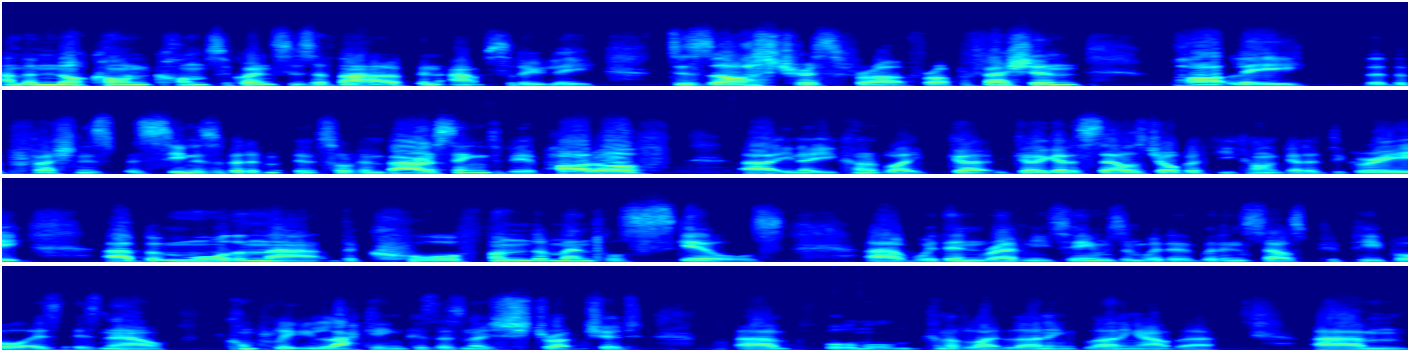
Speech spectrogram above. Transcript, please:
And the knock-on consequences of that have been absolutely disastrous for our, for our profession, partly that the profession is, is, seen as a bit of sort of embarrassing to be a part of. Uh, you know, you kind of like go, go, get a sales job if you can't get a degree. Uh, but more than that, the core fundamental skills uh, within revenue teams and within within sales people is is now completely lacking because there's no structured, um, formal kind of like learning learning out there. Um,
